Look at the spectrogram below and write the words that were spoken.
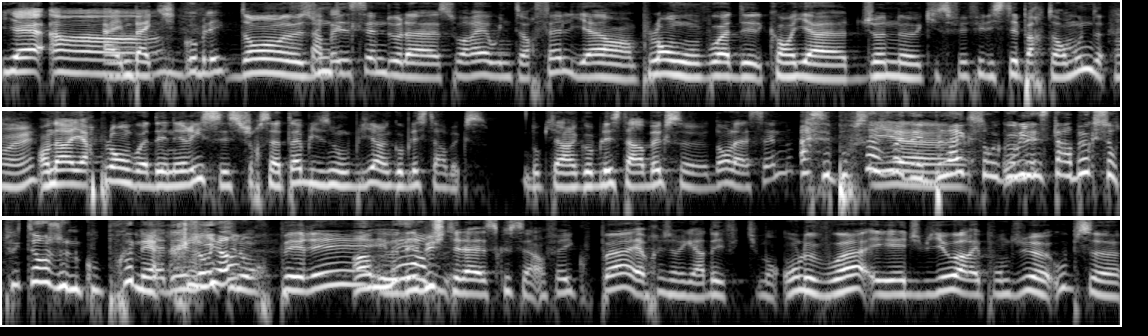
Il y a un, I'm back. gobelet. Dans euh, une des scènes de la soirée à Winterfell, il y a un plan où on voit des... quand il y a John euh, qui se fait féliciter par Tormund. Ouais. En arrière-plan, on voit Daenerys et sur sa table, ils ont oublié un gobelet Starbucks. Donc il y a un gobelet Starbucks euh, dans la scène. Ah, c'est pour ça que je vois euh, des blagues sur le gobelet oui. Starbucks sur Twitter. Je ne Il comprenais y a des rien. gens qui l'ont repéré. Oh, et au début, j'étais là, est-ce que c'est un fake ou pas? Et après, j'ai regardé, effectivement, on le voit. Et HBO a répondu, euh, oups, euh,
